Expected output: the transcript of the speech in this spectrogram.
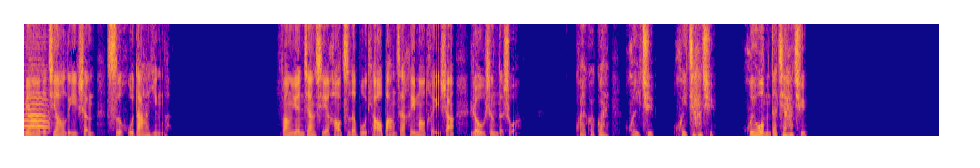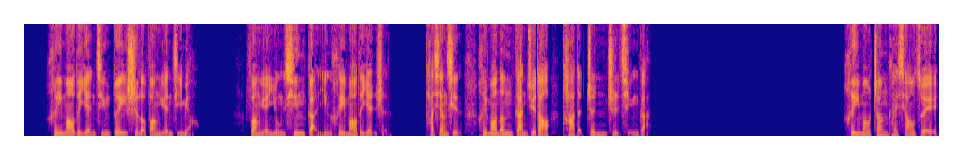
喵的叫了一声，似乎答应了。方圆将写好字的布条绑在黑猫腿上，柔声的说：“乖乖乖，回去，回家去，回我们的家去。”黑猫的眼睛对视了方圆几秒，方圆用心感应黑猫的眼神，他相信黑猫能感觉到他的真挚情感。黑猫张开小嘴，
